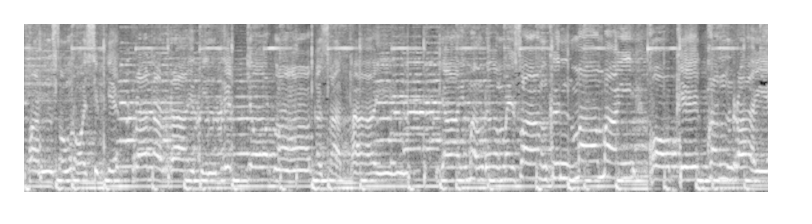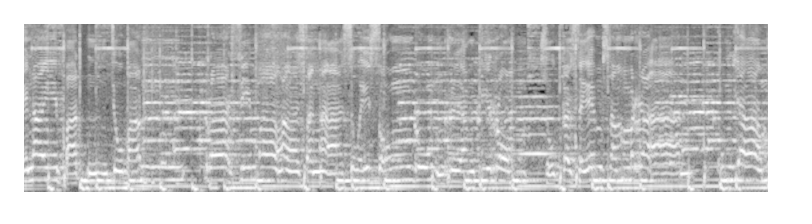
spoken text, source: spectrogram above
2217 พระนารายณ์ปิ่นเพชรยอดมากษัตริย์ไทยย้ายเมืองเดิมไม่สร้างขึ้นมาใหม่ ขอบเขตพันไร่ในปัจจุบัน ราชสีมาสง่าสวยสมรุ่งเรืองพิรม สุขเกษมสำราญ ยาโม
